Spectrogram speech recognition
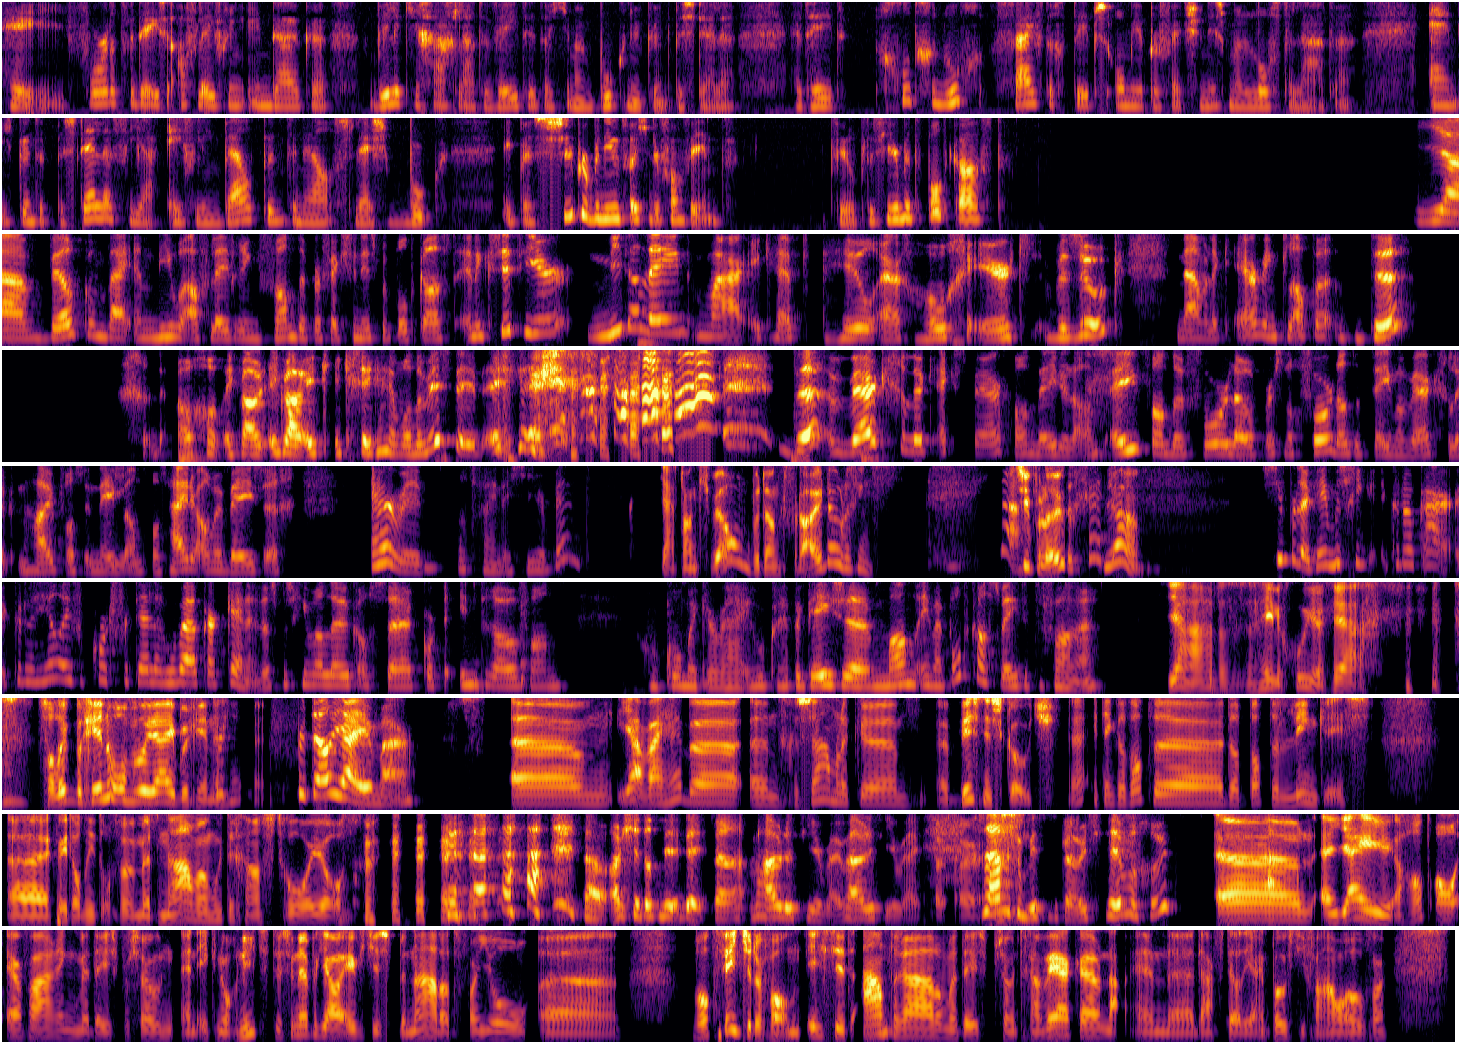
Hey, voordat we deze aflevering induiken, wil ik je graag laten weten dat je mijn boek nu kunt bestellen. Het heet Goed genoeg 50 tips om je perfectionisme los te laten. En je kunt het bestellen via evelienbijl.nl/slash boek. Ik ben super benieuwd wat je ervan vindt. Veel plezier met de podcast. Ja, welkom bij een nieuwe aflevering van de Perfectionisme Podcast. En ik zit hier niet alleen, maar ik heb heel erg hooggeëerd bezoek. Namelijk Erwin Klappen, de. Oh god, ik, wou, ik, wou, ik, ik ging helemaal de mist in. de werkgeluk-expert van Nederland. Een van de voorlopers, nog voordat het thema werkgeluk een hype was in Nederland, was hij er al mee bezig. Erwin, wat fijn dat je hier bent. Ja, dankjewel. Bedankt voor de uitnodiging. Ja, Superleuk. Ja. Superleuk. Hey, misschien kunnen we, elkaar, kunnen we heel even kort vertellen hoe wij elkaar kennen. Dat is misschien wel leuk als uh, korte intro van hoe kom ik erbij? Hoe heb ik deze man in mijn podcast weten te vangen? Ja, dat is een hele goeie. Ja. Zal ik beginnen of wil jij beginnen? Vertel jij je maar. Um, ja, wij hebben een gezamenlijke uh, business coach. Hè? Ik denk dat dat, uh, dat dat de link is. Uh, ik weet al niet of we met namen moeten gaan strooien. Of... nou, als je dat niet. Nee, we houden het hierbij. We houden het hierbij. Gezamenlijke business coach. Helemaal goed. Uh, en jij had al ervaring met deze persoon en ik nog niet. Dus toen heb ik jou eventjes benaderd van joh, uh, wat vind je ervan? Is dit aan te raden om met deze persoon te gaan werken? Nou, en daar vertelde jij een positief verhaal over.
